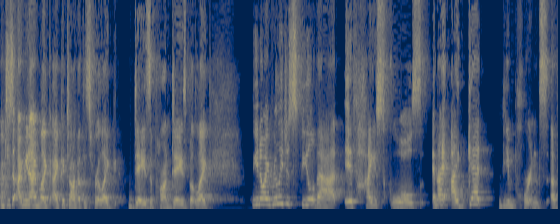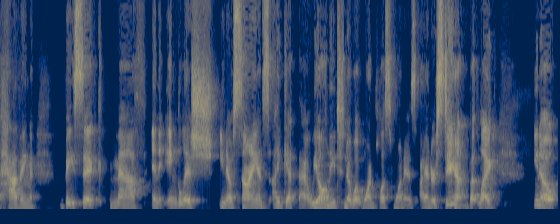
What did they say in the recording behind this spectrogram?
I'm just, I mean, I'm like, I could talk about this for like days upon days, but like, you know, I really just feel that if high schools, and I, I get the importance of having basic math and English, you know, science, I get that. We all need to know what one plus one is. I understand. But like, you know,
